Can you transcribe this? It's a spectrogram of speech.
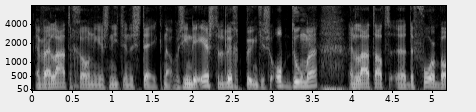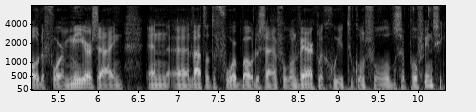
En wij laten Groningers niet in de steek. Nou, we zien de eerste luchtpuntjes opdoemen. En laat dat eh, de voorbode voor meer zijn. En eh, laat dat de voorbode zijn voor een werkelijk goede toekomst voor onze provincie.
